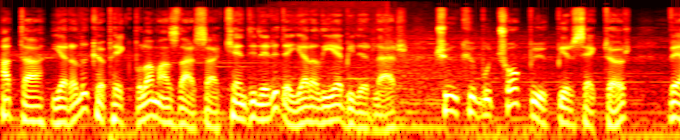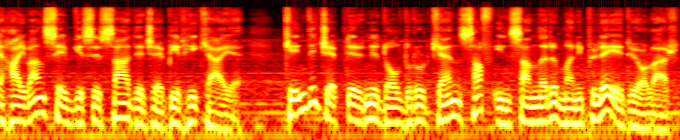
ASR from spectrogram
Hatta yaralı köpek bulamazlarsa kendileri de yaralayabilirler. Çünkü bu çok büyük bir sektör ve hayvan sevgisi sadece bir hikaye. Kendi ceplerini doldururken saf insanları manipüle ediyorlar.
